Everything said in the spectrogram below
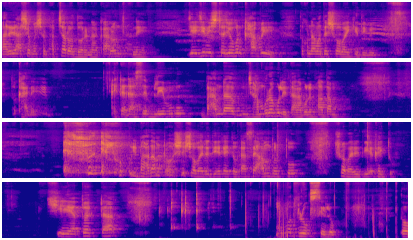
বাড়ির আশেপাশের বাচ্চারাও ধরে না, কারণ জানে যে এই জিনিসটা যখন খাবে, তখন আমাদের সবাইকে দিবে। তো খানে একটা গাছে লেবু বা আমরা ঝাম্বুরা বলি, তারা বলে বাদাম। ওই বাদামটাও সে সবাইরে দিয়ে খাইতো, গাছে আম ধরতো, সবাইরে দিয়ে খাইতো। সে এত একটা মহৎ লোক ছিল। তো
